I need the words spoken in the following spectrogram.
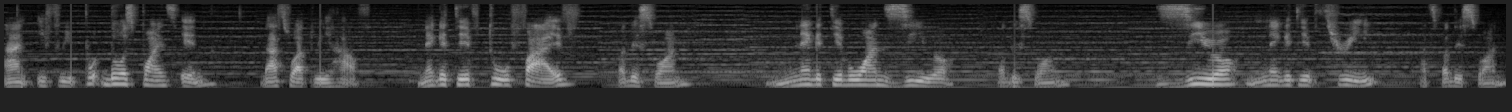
And if we put those points in that's what we have. Negative 2 5 for this one. Negative 1 0 for this one 0, negative 3, that's for this one.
